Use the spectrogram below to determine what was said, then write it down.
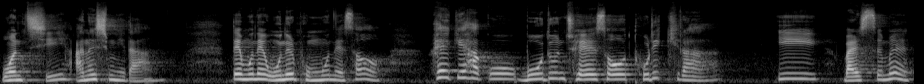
원치 않으십니다. 때문에 오늘 본문에서 회개하고 모든 죄에서 돌이키라. 이 말씀을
